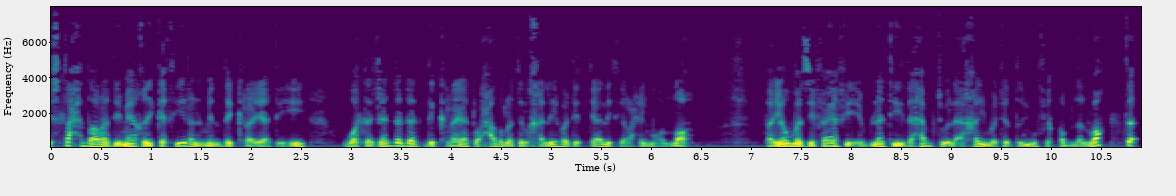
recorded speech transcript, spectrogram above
استحضر دماغي كثيرا من ذكرياته وتجددت ذكريات حضرة الخليفة الثالث رحمه الله. فيوم زفاف ابنتي ذهبت إلى خيمة الضيوف قبل الوقت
